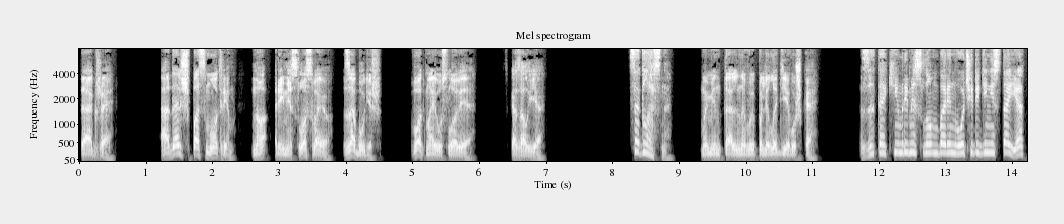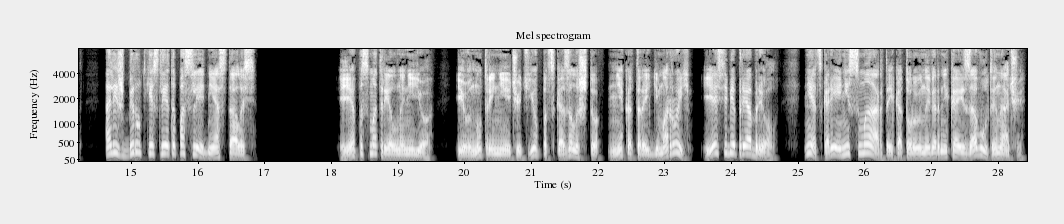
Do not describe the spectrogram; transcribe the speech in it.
также. А дальше посмотрим, но ремесло свое забудешь. Вот мои условия», — сказал я. «Согласна», — моментально выпалила девушка. «За таким ремеслом барин в очереди не стоят, а лишь берут, если это последнее осталось». Я посмотрел на нее и внутреннее чутье подсказало, что некоторый геморрой я себе приобрел. Нет, скорее не с Мартой, которую наверняка и зовут иначе,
